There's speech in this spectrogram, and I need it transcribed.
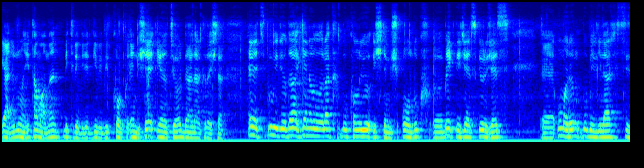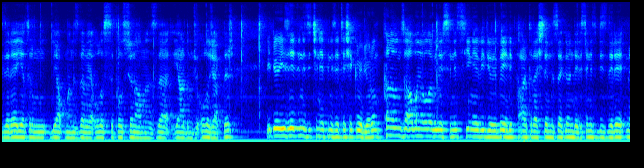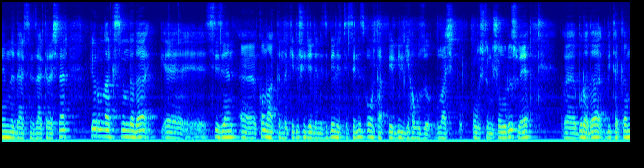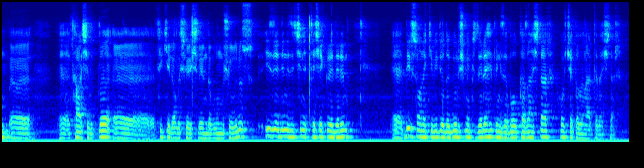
yani Luna'yı tamamen bitirebilir gibi bir korku endişe yaratıyor değerli arkadaşlar. Evet bu videoda genel olarak bu konuyu işlemiş olduk. E, bekleyeceğiz, göreceğiz. E, umarım bu bilgiler sizlere yatırım yapmanızda ve olası pozisyon almanızda yardımcı olacaktır. Videoyu izlediğiniz için hepinize teşekkür ediyorum. Kanalımıza abone olabilirsiniz. Yine videoyu beğenip arkadaşlarınıza gönderirseniz bizleri memnun edersiniz arkadaşlar. Yorumlar kısmında da e, sizin e, konu hakkındaki düşüncelerinizi belirtirseniz ortak bir bilgi havuzu ulaş, oluşturmuş oluruz ve e, burada bir takım e, e, karşılıklı e, fikir alışverişlerinde bulunmuş oluruz. İzlediğiniz için teşekkür ederim. E, bir sonraki videoda görüşmek üzere. Hepinize bol kazançlar. Hoşçakalın arkadaşlar.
